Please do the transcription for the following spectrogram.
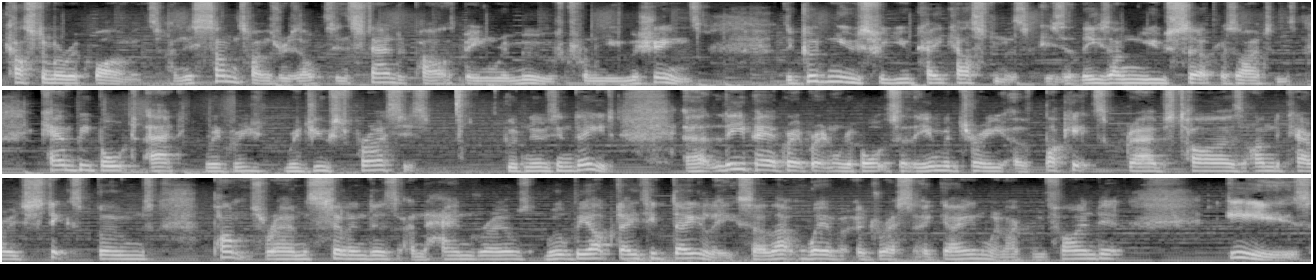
customer requirements, and this sometimes results in standard parts being removed from new machines. The good news for UK customers is that these unused surplus items can be bought at re- reduced prices good news indeed. Uh, Liebherr Great Britain reports that the inventory of buckets, grabs, tyres, undercarriage, sticks, booms, pumps, rams, cylinders, and handrails will be updated daily. So that web address again, when I can find it, is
